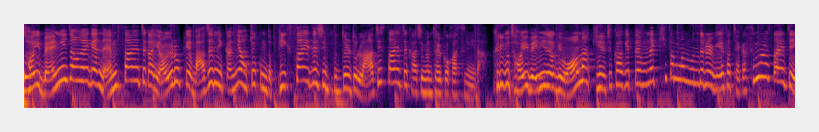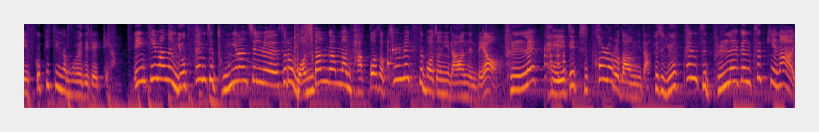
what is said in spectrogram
저희 매니저에겐 M 사이즈가 여유롭게 맞으니까요. 조금 더 빅 사이즈신 분들도 large 사이즈 가시면 될 것 같습니다. 그리고 저희 매니저가 워낙 길쭉하기 때문에 키 작은 분들을 위해서 제가 small 사이즈 입고 피팅감 보여드릴게요. 인기 많은 요 팬츠 동일한 실루엣으로 원단감만 바꿔서 cool mix 버전이 나왔는데요. 블랙, 베이지 두 컬러로 나옵니다. 그래서 요 팬츠 블랙은 특히나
